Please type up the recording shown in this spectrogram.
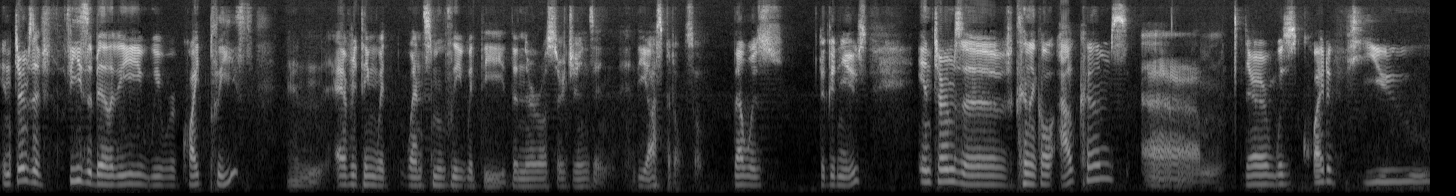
in terms of feasibility, we were quite pleased, and everything with, went smoothly with the, the neurosurgeons and, and the hospital. So that was the good news. In terms of clinical outcomes, um, there was quite a few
